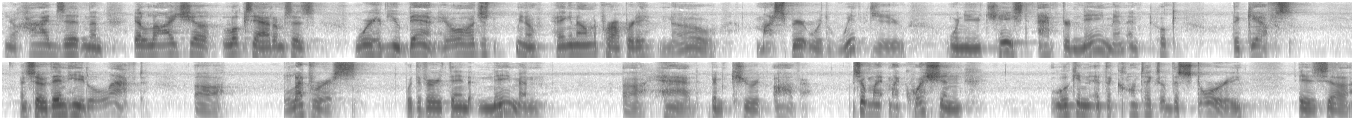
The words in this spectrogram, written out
you know hides it, and then Elijah looks at him, says, "Where have you been?" He, oh, just you know hanging out on the property. No, my spirit was with you when you chased after Naaman and took the gifts. And so then he left uh, leprous with the very thing that Naaman uh, had been cured of. So, my, my question, looking at the context of the story, is uh,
